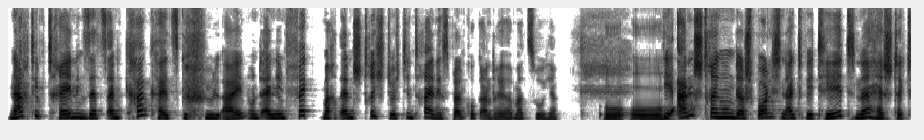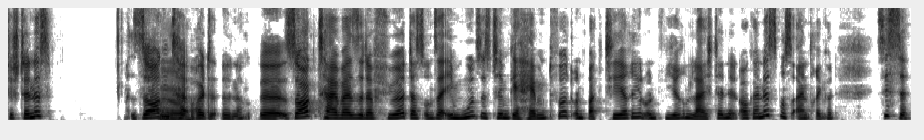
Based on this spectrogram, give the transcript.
Nach dem Training setzt ein Krankheitsgefühl ein und ein Infekt macht einen Strich durch den Trainingsplan. Guck, André, hör mal zu hier. Oh, oh. Die Anstrengung der sportlichen Aktivität, ne, Hashtag Tischtennis, sorgen, ja. te heute, äh, ne, äh, sorgt teilweise dafür, dass unser Immunsystem gehemmt wird und Bakterien und Viren leichter in den Organismus eindringen können. Siehst du,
